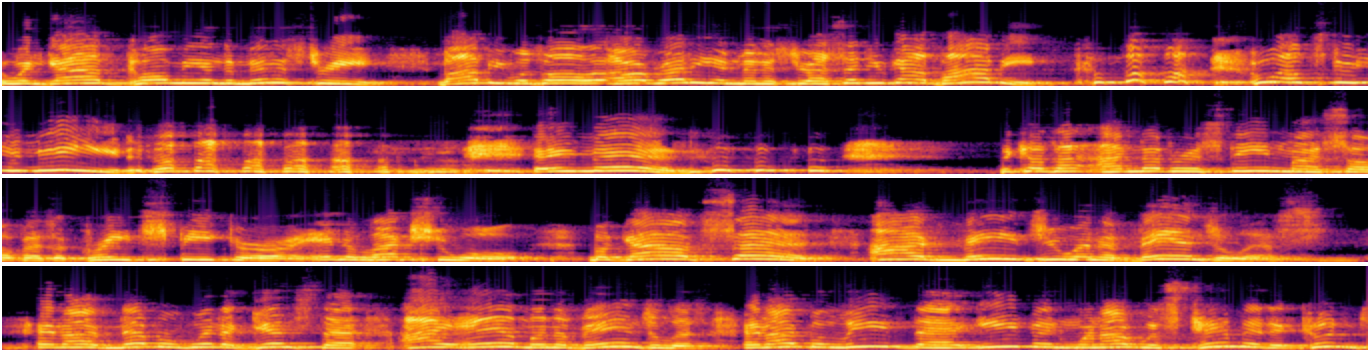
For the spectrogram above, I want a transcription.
When God called me into ministry, Bobby was all, already in ministry. I said, You got Bobby. Who else do you need? Amen. Because I, have never esteemed myself as a great speaker or intellectual. But God said, I've made you an evangelist. and I've never went against that. I am an evangelist, and I believe that even when I was timid and couldn't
